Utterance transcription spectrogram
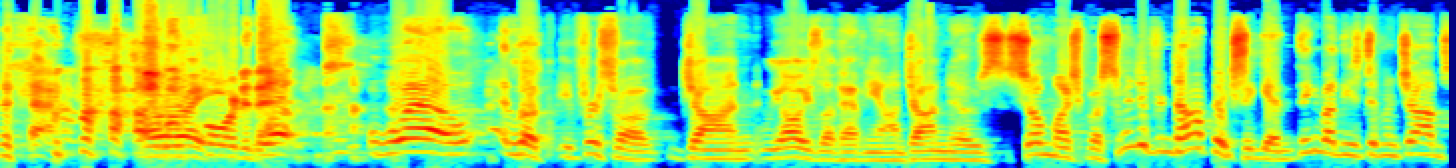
I look right. forward to that. Well, well, look, first of all, John, we always love having you on. John knows so much about so many different topics. Again, think about these different jobs.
